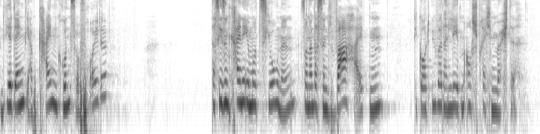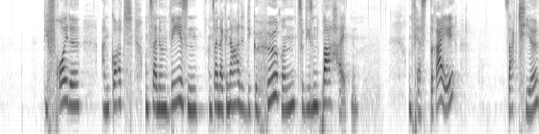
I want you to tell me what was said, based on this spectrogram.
Und ihr denkt, ihr habt keinen Grund zur Freude? Das hier sind keine Emotionen, sondern das sind Wahrheiten, die Gott über dein Leben aussprechen möchte. Die Freude an Gott und seinem Wesen und seiner Gnade, die gehören zu diesen Wahrheiten. Und Vers 3 sagt hier,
